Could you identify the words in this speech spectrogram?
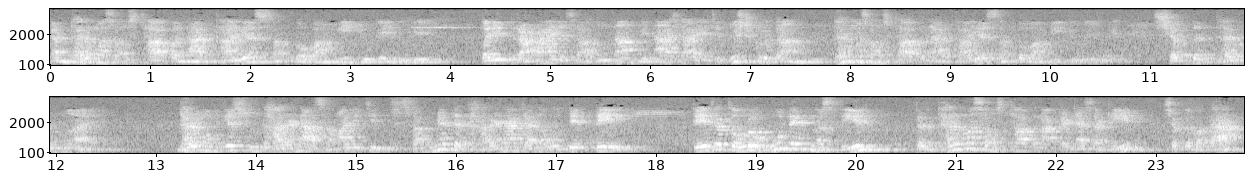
कारण धर्म संस्थापनार्थाय संभवामी युगे युगे परित्राणाय साधूना विनाशाय दुष्कृतां धर्म संस्थापनार्थाय संभवामी युगे युगे शब्द धर्म आहे. धर्म म्हणजे सुधारणा समाजाची सम्यक धारणा ज्यानं होते ते. ते जर कौरव होऊ देत नसतील तर धर्म संस्थापना करण्यासाठी शब्द बघा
